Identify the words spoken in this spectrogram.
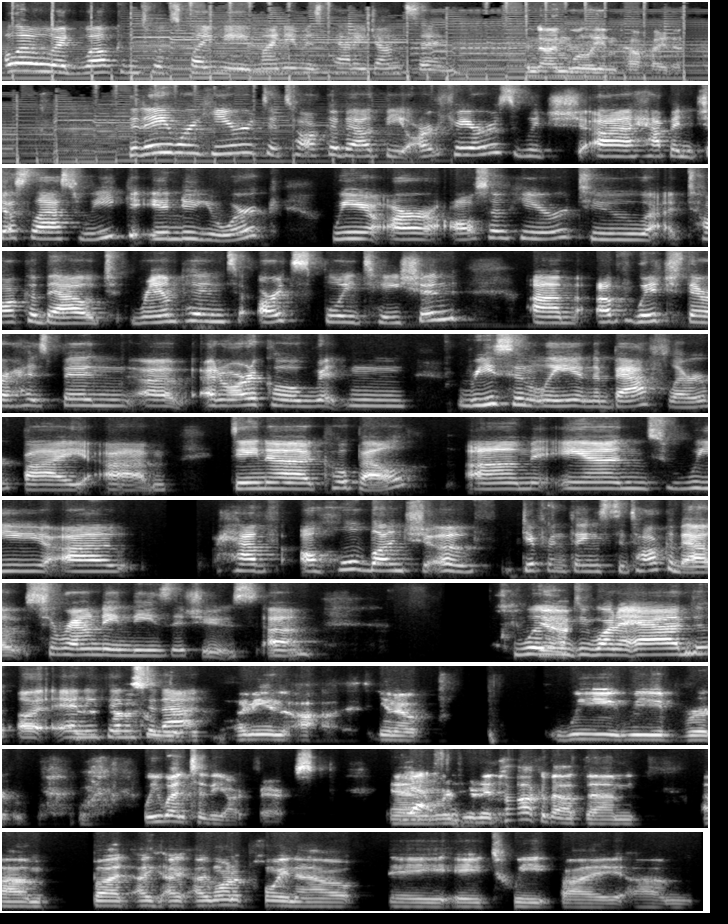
Hello and welcome to Explain Me. My name is Patty Johnson. And I'm William Powhida. Today we're here to talk about the art fairs, which uh, happened just last week in New York. We are also here to talk about rampant art exploitation, um, of which there has been uh, an article written recently in the Baffler by um, Dana Kopel. Um, and we uh, have a whole bunch of different things to talk about surrounding these issues. Um, William, yeah. do you want to add uh, anything to that? I mean, uh, you know, we we were, we went to the art fairs, and yes. we're here to talk about them. Um, but I, I, I want to point out a a tweet by um,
